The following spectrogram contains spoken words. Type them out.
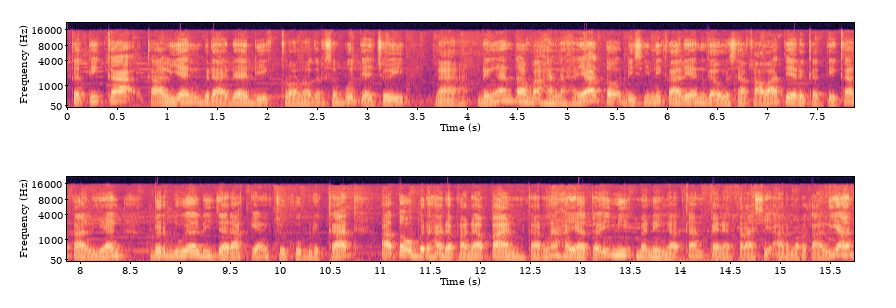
ketika kalian berada di Chrono tersebut ya cuy. Nah, dengan tambahan Hayato, di sini kalian gak usah khawatir ketika kalian berduel di jarak yang cukup dekat atau berhadap-hadapan karena Hayato ini meningkatkan penetrasi armor kalian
